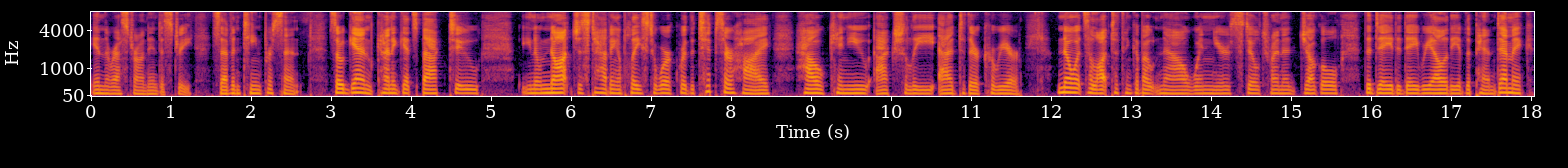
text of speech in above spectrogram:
in the restaurant industry, 17%. So again, kind of gets back to you know, not just having a place to work where the tips are high, how can you actually add to their career? No, it's a lot to think about now when you're still trying to juggle the day to day reality of the pandemic.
